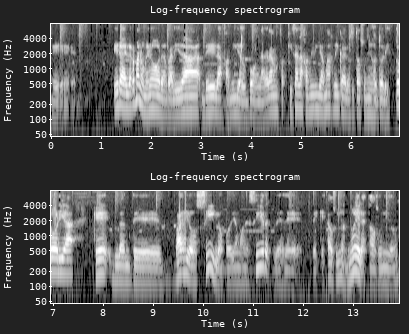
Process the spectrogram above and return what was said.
eh, era el hermano menor en realidad de la familia DuPont, la gran, quizás la familia más rica de los Estados Unidos de toda la historia, que durante varios siglos, podríamos decir, desde que Estados Unidos no era Estados Unidos,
